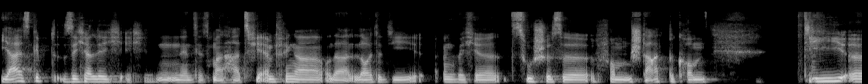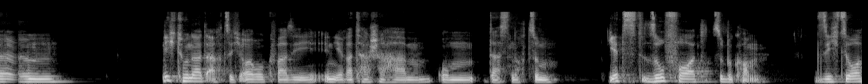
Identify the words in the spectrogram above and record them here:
ja, es gibt sicherlich, ich nenne es jetzt mal Hartz-IV-Empfänger oder Leute, die irgendwelche Zuschüsse vom Staat bekommen, die ähm, nicht 180 Euro quasi in ihrer Tasche haben, um das noch zum jetzt sofort zu bekommen sich so,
